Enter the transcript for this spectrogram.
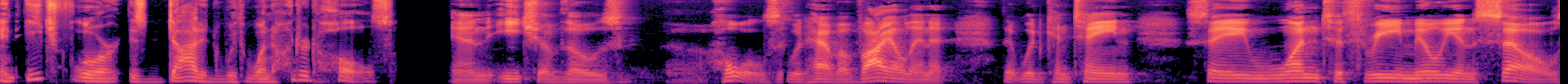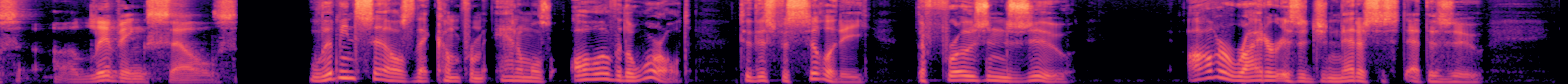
And each floor is dotted with 100 holes. And each of those uh, holes would have a vial in it that would contain, say, one to three million cells, uh, living cells. Living cells that come from animals all over the world to this facility, the Frozen Zoo. Oliver Ryder is a geneticist at the zoo,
